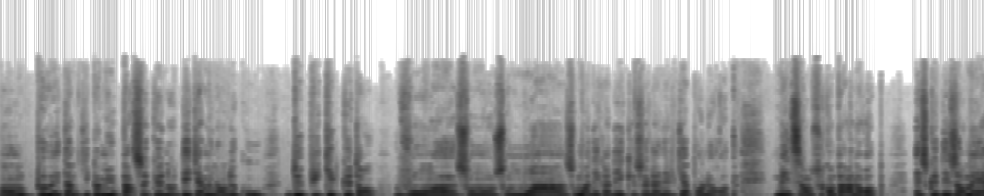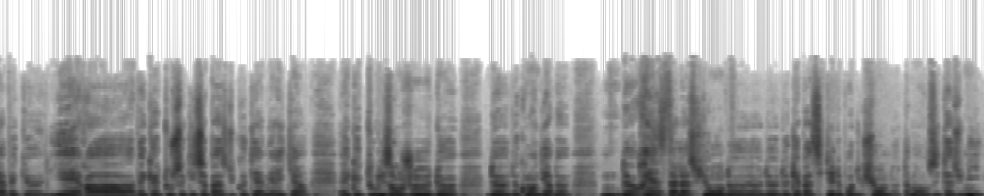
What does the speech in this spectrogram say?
on peut être un petit peu mieux parce que nos déterminants de coûts, depuis quelques temps, vont, euh, sont, moins, sont moins dégradés que cela n'est le cas pour l'Europe. Mais ça, on se compare à l'Europe. Est-ce que désormais, avec euh, l'IRA, avec euh, tout ce qui se passe du côté américain, avec tous les enjeux de, comment dire, de, réinstallation de, de, capacités de production, notamment aux États-Unis,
